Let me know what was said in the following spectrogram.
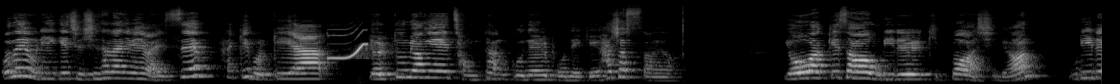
오늘 우리에게 주신 하나님의 말씀 함께 볼게요. 12명의 정탐꾼을 보내게 하셨어요. 여호와께서 우리를 기뻐하시면 우리를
